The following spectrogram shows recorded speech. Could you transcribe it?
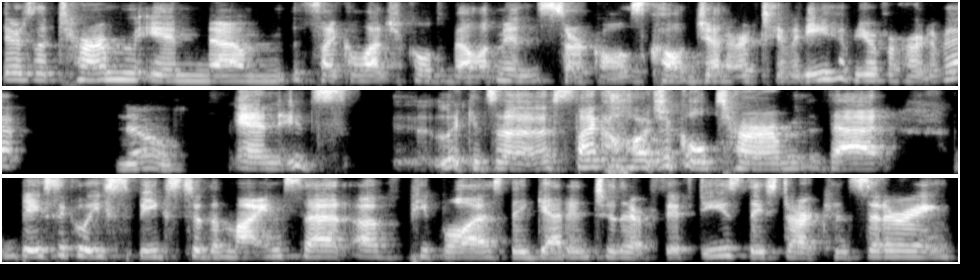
There's a term in um, psychological development circles called generativity. Have you ever heard of it? No. And it's like it's a psychological term that basically speaks to the mindset of people as they get into their 50s they start considering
